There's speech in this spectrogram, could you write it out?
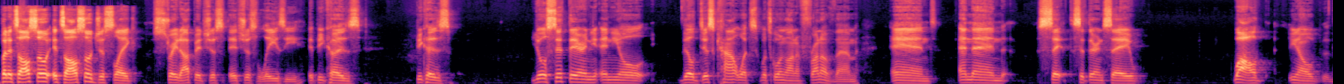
but it's also it's also just like straight up. It's just it's just lazy. It because because you'll sit there and and you'll they'll discount what's what's going on in front of them and and then sit sit there and say, well, you know,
